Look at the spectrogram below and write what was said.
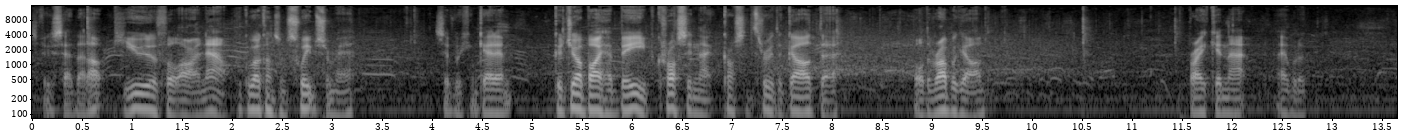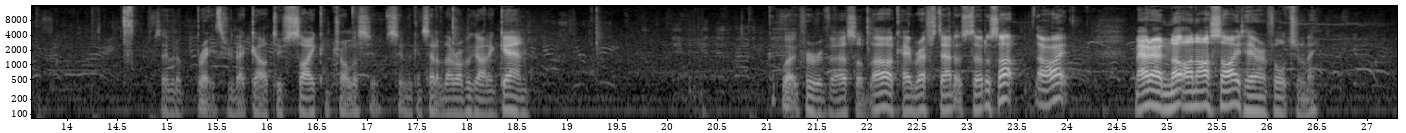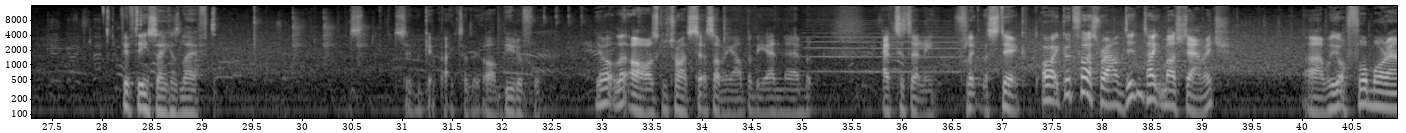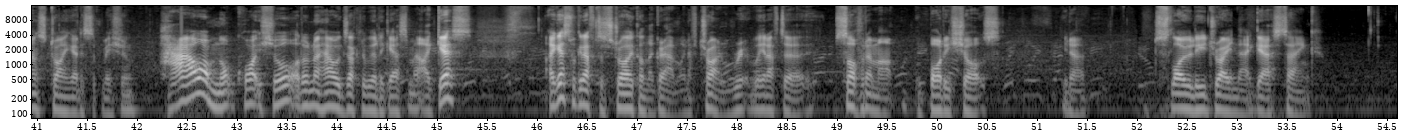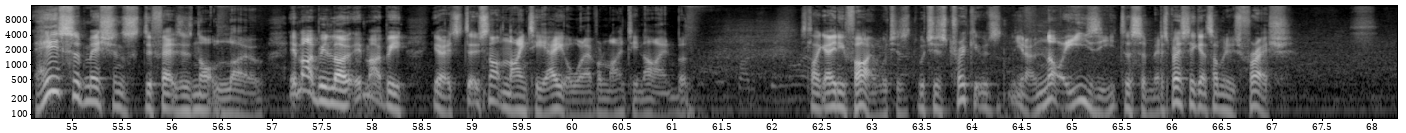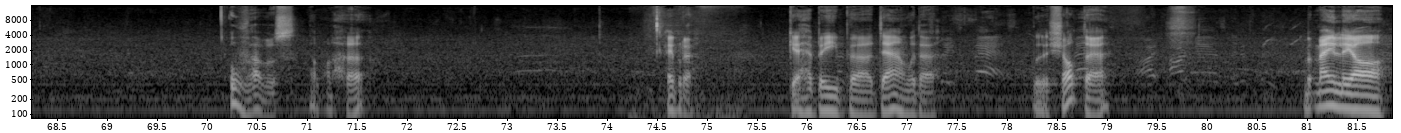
So we set that up. Beautiful. All right, now we can work on some sweeps from here. See if we can get him. Good job by Khabib crossing that, crossing through the guard there, or the rubber guard. Breaking that, able to, able to break through that guard to side controller. See, if we can set up that rubber guard again. Good work for reversal. Oh, okay, ref stand up, stood us up. All right, Mario not on our side here, unfortunately. 15 seconds left. Let's see if we get back to the. Oh, beautiful. oh, I was going to try and set something up at the end there, but accidentally flicked the stick. All right, good first round. Didn't take much damage. Uh, we got four more rounds to try and get a submission. How? I'm not quite sure. I don't know how exactly we're going to guess them. I guess, I guess we're going to have to strike on the ground. We're going to have to try and rip, we're going to have to soften them up with body shots. You know, slowly drain that gas tank. His submissions defense is not low. It might be low. It might be, yeah, it's it's not 98 or whatever, 99, but it's like 85, which is which is tricky. It was, you know, not easy to submit, especially against someone who's fresh. Oh, that was that one hurt. Able to get Khabib uh, down with a with a shot there, but mainly our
